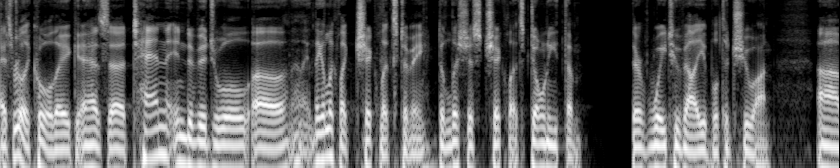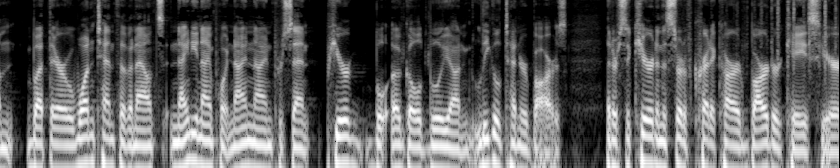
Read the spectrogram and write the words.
It's really cool. They, it has uh, 10 individual, uh, they look like chiclets to me. Delicious chiclets. Don't eat them. They're way too valuable to chew on. Um, but they're one tenth of an ounce, 99.99% pure gold bullion legal tender bars that are secured in this sort of credit card barter case here,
